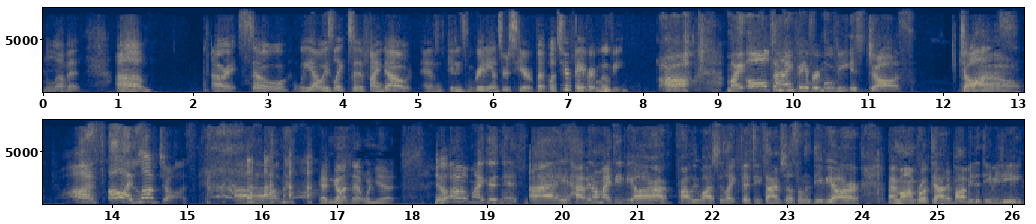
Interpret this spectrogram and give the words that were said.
Love it. Um, all right. So we always like to find out and getting some great answers here. But what's your favorite movie? Oh, my all-time favorite movie is Jaws. Jaws. Wow. Jaws. Oh, I love Jaws. Um, Hadn't gotten that one yet. Nope. Oh my goodness. I have it on my DVR. I've probably watched it like 50 times just on the DVR. My mom broke down and bought me the DVD.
